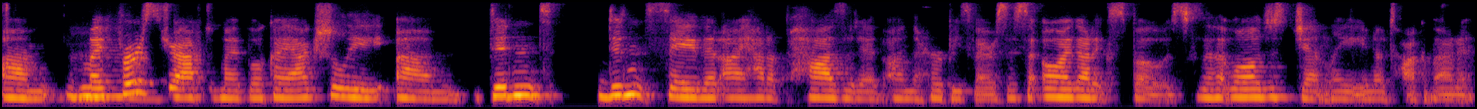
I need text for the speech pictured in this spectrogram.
um, my mm-hmm. first draft of my book, I actually um, didn't didn't say that I had a positive on the herpes virus. I said, "Oh, I got exposed." Because I thought, well, I'll just gently, you know, talk about it.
